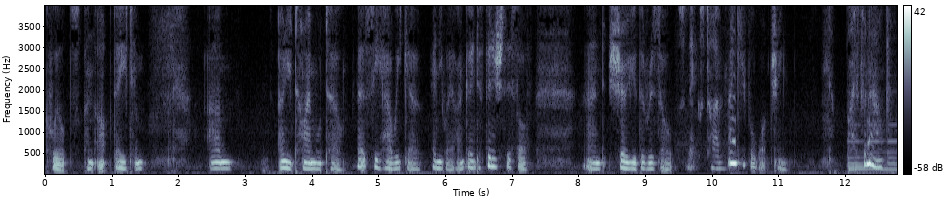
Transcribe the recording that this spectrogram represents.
quilts and update them. Um, only time will tell. Let's see how we go. Anyway, I'm going to finish this off and show you the results next time. Thank you for watching. Bye for now.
